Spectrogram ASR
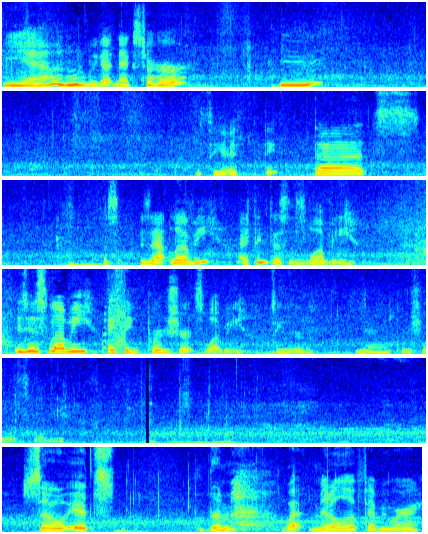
Yeah, and what do we got next to her? Hmm? Let's see, I think that's... Is that Lovey? I think this is Lovey. Is this Lovey? I think, pretty sure it's Lovey. It's either, yeah, I'm pretty sure it's Lovey. So it's the, what, middle of February?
